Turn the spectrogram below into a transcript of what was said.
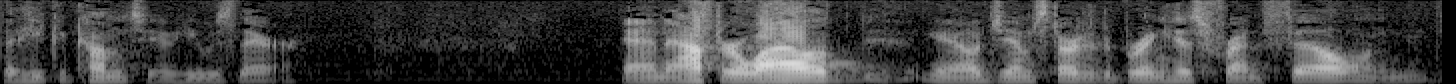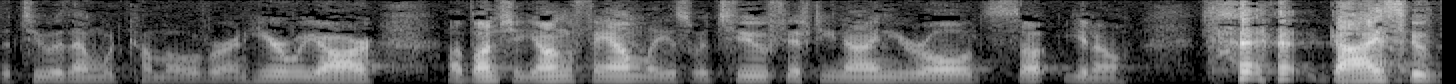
that he could come to, he was there. And after a while, you know, Jim started to bring his friend Phil, and the two of them would come over. And here we are, a bunch of young families with two 59 year old, so, you know, guys who've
